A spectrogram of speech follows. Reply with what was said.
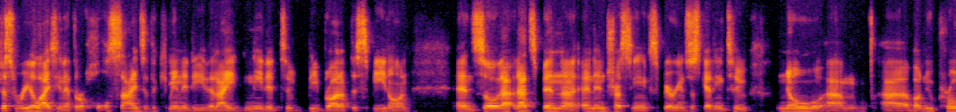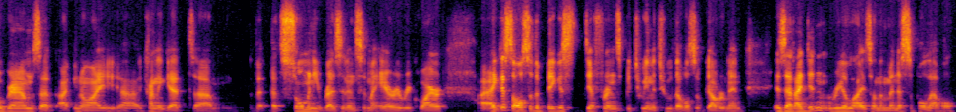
just realizing that there were whole sides of the community that I needed to be brought up to speed on. And so that, that's been uh, an interesting experience, just getting to know um, uh, about new programs that I, you know I uh, kind of get um, that, that so many residents in my area require. I guess also the biggest difference between the two levels of government is that I didn't realize on the municipal level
